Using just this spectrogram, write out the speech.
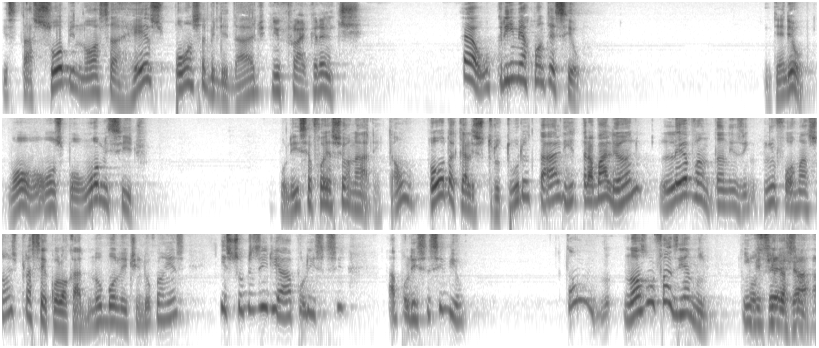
está sob nossa responsabilidade. Em flagrante? É, o crime aconteceu. Entendeu? Vamos supor, um homicídio. A polícia foi acionada. Então, toda aquela estrutura está ali trabalhando, levantando informações para ser colocado no boletim de ocorrência e subsidiar a polícia, a polícia civil. Então, nós não fazíamos investigação. Ou seja,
